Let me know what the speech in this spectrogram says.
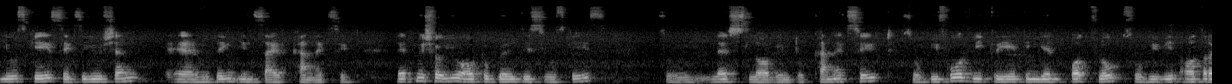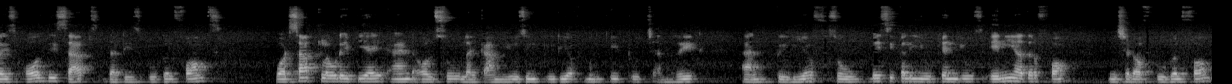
use case execution everything inside KonnectzIT. Let me show you how to build this use case so let's log into KonnectzIT so before we creating a workflow so we will authorize all these apps that is Google Forms WhatsApp Cloud API and also like I'm using PDF Monkey to generate an PDF. So basically you can use any other form instead of Google form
